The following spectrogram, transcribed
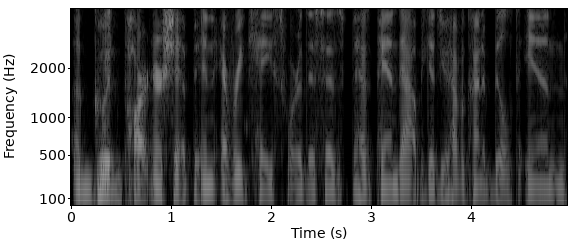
a good partnership in every case where this has has panned out because you have a kind of built-in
